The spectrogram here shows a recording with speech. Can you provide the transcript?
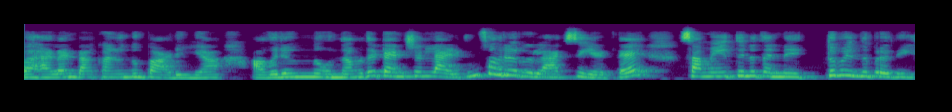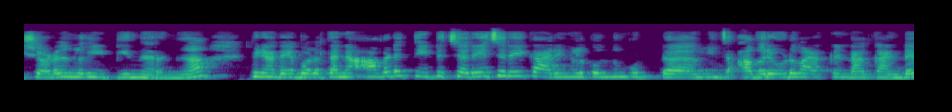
ബഹളം ഉണ്ടാക്കാനൊന്നും പാടില്ല. അവരൊന്നും ഒന്നാമത്തെ ടെൻഷനിലായിരിക്കും സോ അവർ റിലാക്സ് ചെയ്യട്ടെ. സമയത്തിന് തന്നെ എത്തുമെന്ന് പ്രതീക്ഷയോടെ നിങ്ങൾ വീട്ടിൽ നിന്ന് ഇറങ്ങുക. പിന്നെ അതേപോലെ തന്നെ അവിടെ എത്തിയിട്ട് ചെറിയ ചെറിയ കാര്യങ്ങൾക്കൊന്നും മീൻസ് അവരോട് വഴക്കുണ്ടാക്കാണ്ട്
